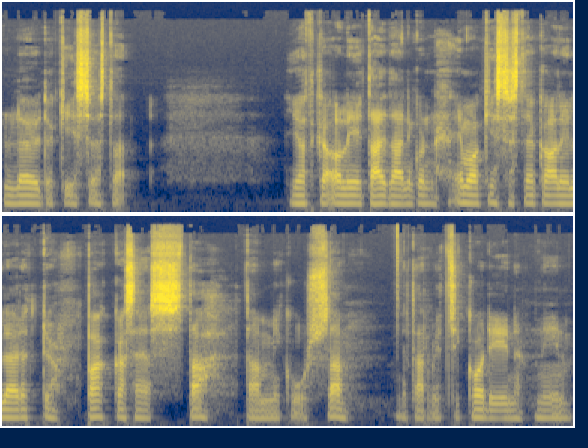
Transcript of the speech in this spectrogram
löytökissoista, jotka oli, tai, tai niin emokissasta, joka oli löydetty pakkasesta tammikuussa – ja tarvitsi kodin, niin,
